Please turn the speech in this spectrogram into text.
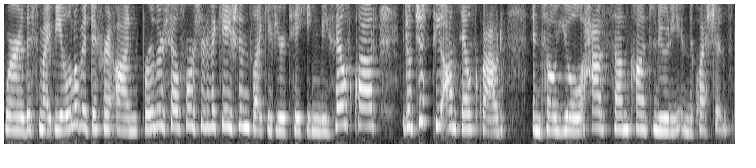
Where this might be a little bit different on further Salesforce certifications, like if you're taking the Sales Cloud, it'll just be on Sales Cloud, and so you'll have some continuity in the questions.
